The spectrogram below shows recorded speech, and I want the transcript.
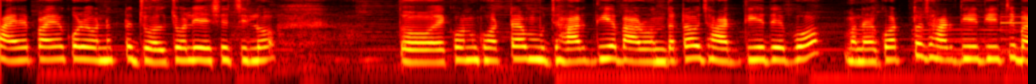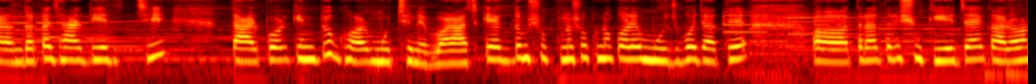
পায়ে পায়ে করে অনেকটা জল চলে এসেছিল। তো এখন ঘরটা ঝাড় দিয়ে বারান্দাটাও ঝাড় দিয়ে দেব। মানে ঘর তো ঝাড় দিয়ে দিয়েছি, বারান্দাটা ঝাড় দিয়ে দিচ্ছি। তারপর কিন্তু ঘর মুছে নেব। আর আজকে একদম শুকনো শুকনো করে মুছবো যাতে তাড়াতাড়ি শুকিয়ে যায়। কারণ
